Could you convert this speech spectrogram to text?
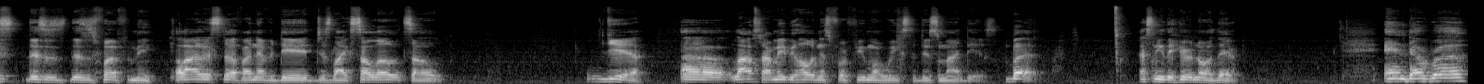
This this is this is fun for me. A lot of this stuff I never did, just like solo. So yeah, uh, Lobster, I may be holding this for a few more weeks to do some ideas, but that's neither here nor there. And uh,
